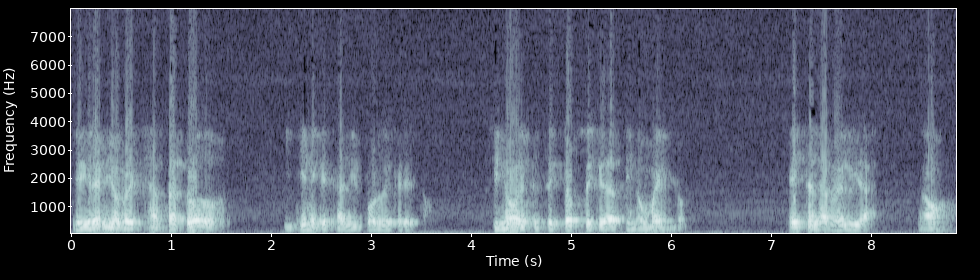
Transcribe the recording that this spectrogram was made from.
el gremio rechaza todo y tiene que salir por decreto. Si no, ese sector se queda sin aumento. Esta es la realidad, ¿no?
